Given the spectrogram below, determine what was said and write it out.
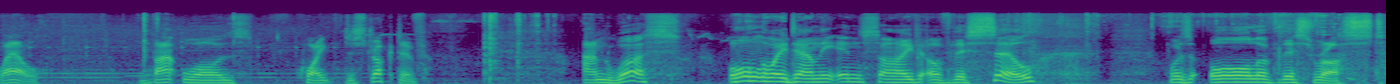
Well, that was quite destructive. And worse, all the way down the inside of this sill was all of this rust.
